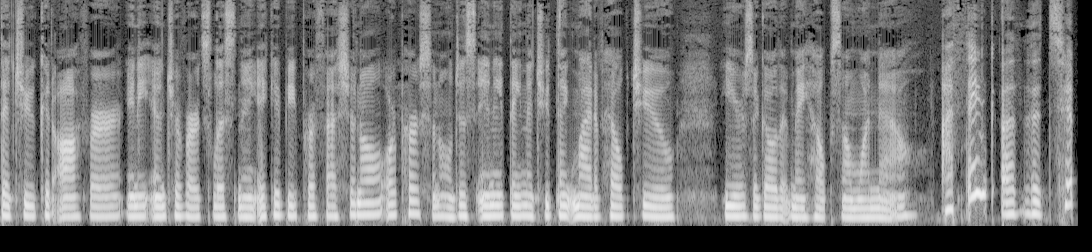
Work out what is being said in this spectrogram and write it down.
that you could offer any introverts listening? It could be professional or personal, just anything that you think might have helped you years ago that may help someone now. I think uh, the tip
